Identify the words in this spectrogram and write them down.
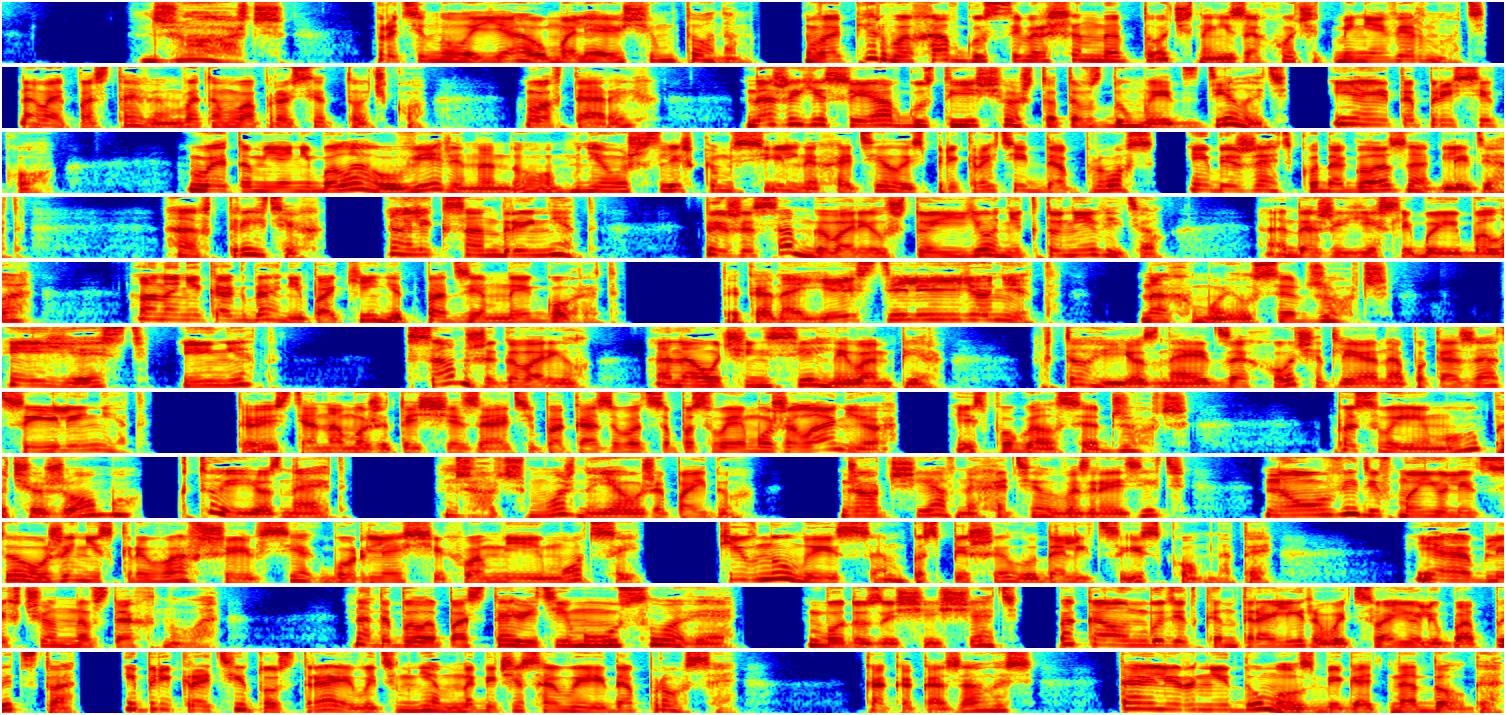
«Джордж», — протянула я умоляющим тоном. «Во-первых, Август совершенно точно не захочет меня вернуть. Давай поставим в этом вопросе точку. Во-вторых, даже если Август еще что-то вздумает сделать, я это пресеку. В этом я не была уверена, но мне уж слишком сильно хотелось прекратить допрос и бежать, куда глаза глядят. А в-третьих, Александры нет. Ты же сам говорил, что ее никто не видел. А даже если бы и была, она никогда не покинет подземный город. «Так она есть или ее нет?» — нахмурился Джордж. «И есть, и нет. Сам же говорил, она очень сильный вампир. Кто ее знает, захочет ли она показаться или нет. То есть она может исчезать и показываться по своему желанию? Испугался Джордж. По своему, по чужому. Кто ее знает? Джордж, можно я уже пойду? Джордж явно хотел возразить, но, увидев мое лицо, уже не скрывавшее всех бурлящих во мне эмоций, кивнул и сам поспешил удалиться из комнаты. Я облегченно вздохнула. Надо было поставить ему условия. Буду защищать, пока он будет контролировать свое любопытство и прекратит устраивать мне многочасовые допросы. Как оказалось, Тайлер не думал сбегать надолго.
